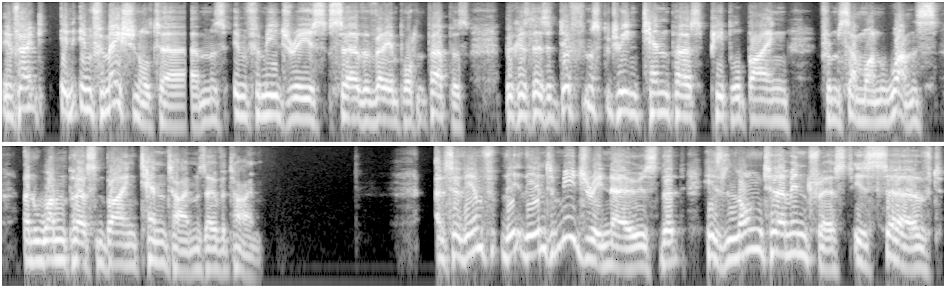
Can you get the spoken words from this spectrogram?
In fact, in informational terms, intermediaries serve a very important purpose because there's a difference between 10 pers- people buying from someone once and one person buying 10 times over time. And so the, inf- the, the intermediary knows that his long term interest is served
